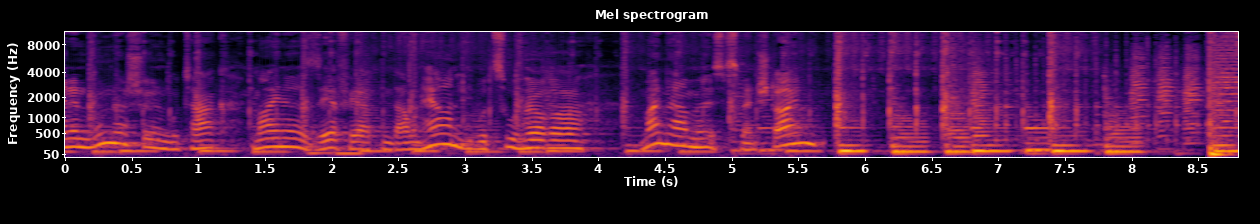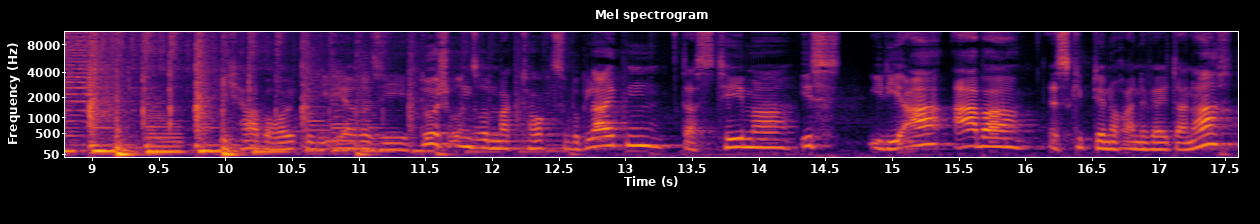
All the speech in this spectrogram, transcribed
Einen wunderschönen guten Tag, meine sehr verehrten Damen und Herren, liebe Zuhörer. Mein Name ist Sven Stein. Ich habe heute die Ehre, Sie durch unseren Mac Talk zu begleiten. Das Thema ist IDA, aber es gibt ja noch eine Welt danach.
